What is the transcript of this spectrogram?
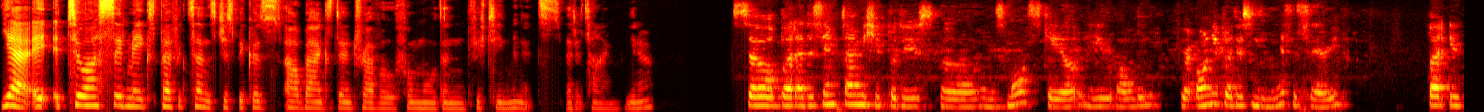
yeah it, it, to us it makes perfect sense just because our bags don't travel for more than 15 minutes at a time you know so, but at the same time, if you produce uh, on a small scale, you only you're only producing the necessary. But if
